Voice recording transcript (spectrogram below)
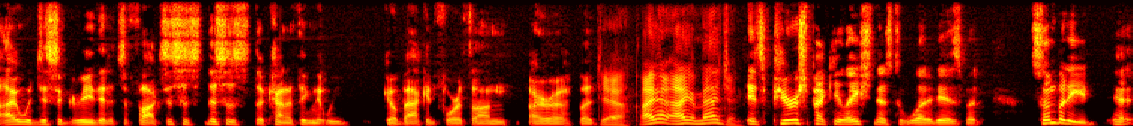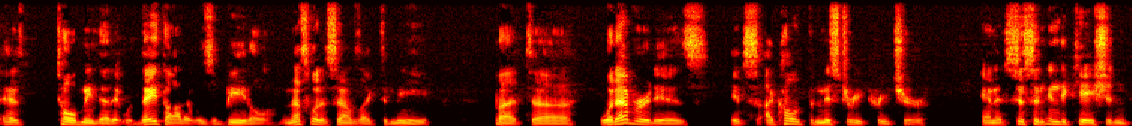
I would disagree that it's a fox. This is this is the kind of thing that we go back and forth on Ira, but yeah, I, I imagine it's pure speculation as to what it is. But somebody ha- has told me that it they thought it was a beetle, and that's what it sounds like to me. But uh, whatever it is, it's I call it the mystery creature, and it's just an indication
